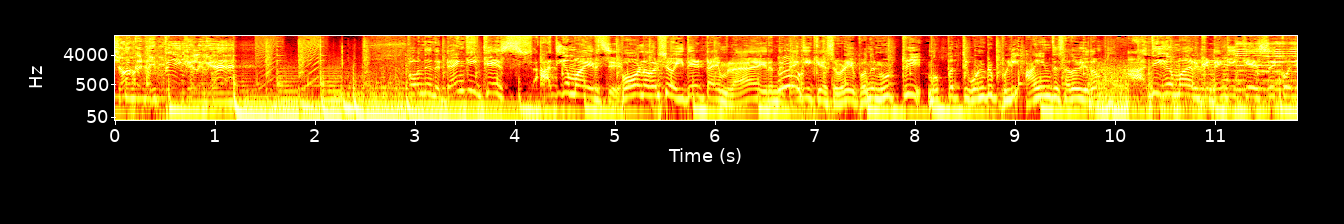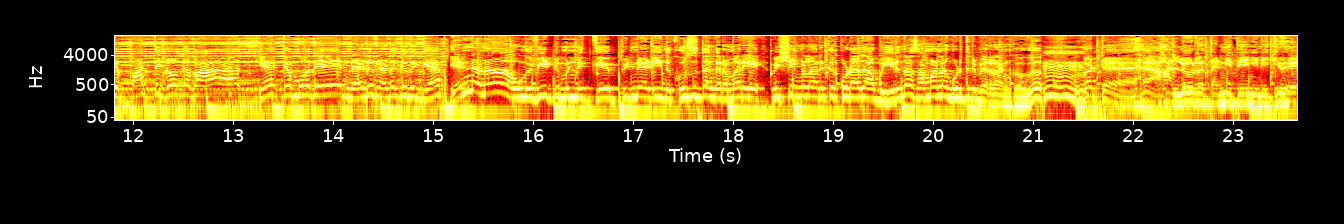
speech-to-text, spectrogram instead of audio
ஷாக்க டிப்பே கேளுங்க. இப்போ வந்து இந்த டெங்கி கேஸ் அதிகமாயிருச்சு. போன வருஷம் இதே டைம்ல இருந்த டெங்கி கேஸ் விட இப்போ வந்து நூற்றி முப்பத்தி ஒன்று புள்ளி ஐந்து சதவீதம் அதிகமா இருக்கு டெங்கி கேஸ் கொஞ்சம் பார்த்துக்கோங்க பா கேட்கும் போதே நடு நடக்குதுங்க. என்னன்னா உங்க வீட்டு முன்னுக்கு பின்னாடி இந்த கொசு தங்குற மாதிரி விஷயங்கள்லாம் இருக்க கூடாது அப்ப இருந்தா சமாளம் கொடுத்துட்டு போயிடுறாங்க கோகு. பட் அல்லூர்ல தண்ணி தேங்கி நிக்குது.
